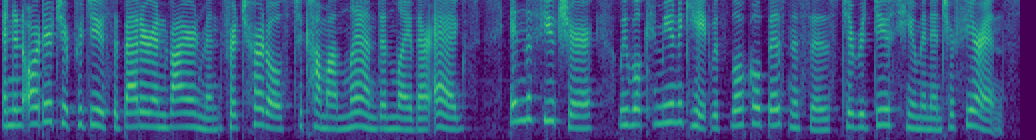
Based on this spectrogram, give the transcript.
and in order to produce a better environment for turtles to come on land and lay their eggs, in the future we will communicate with local businesses to reduce human interference.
